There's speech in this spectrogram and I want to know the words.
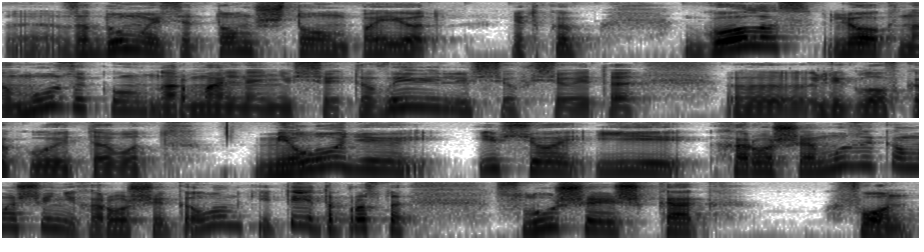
задумаюсь о том, что он поет. Я такой голос, лег на музыку, нормально они все это вывели, все, все это легло в какую-то вот мелодию, и все. И хорошая музыка в машине, хорошие колонки, и ты это просто слушаешь как фон.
